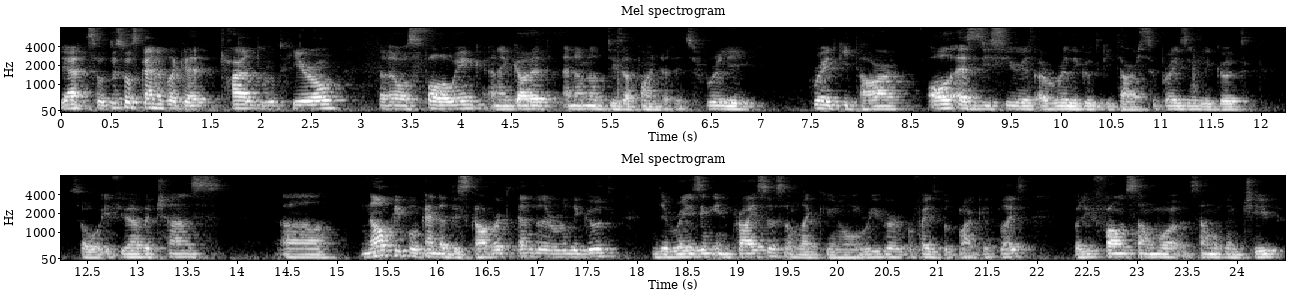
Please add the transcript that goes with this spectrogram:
Yeah, so this was kind of like a childhood hero that I was following and I got it and I'm not disappointed. It's really great guitar. All SZ series are really good guitars, surprisingly good. So if you have a chance, uh, now people kind of discovered them, they're really good. And they're raising in prices on like, you know, Reverb or Facebook Marketplace. But if you found some, some of them cheap,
